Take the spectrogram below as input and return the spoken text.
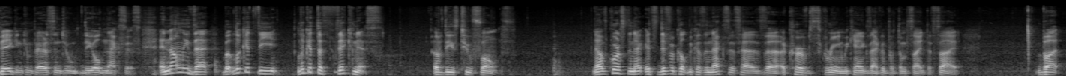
big in comparison to the old Nexus. And not only that, but look at the look at the thickness of these two phones. Now, of course, the it's difficult because the Nexus has uh, a curved screen. We can't exactly put them side to side. But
